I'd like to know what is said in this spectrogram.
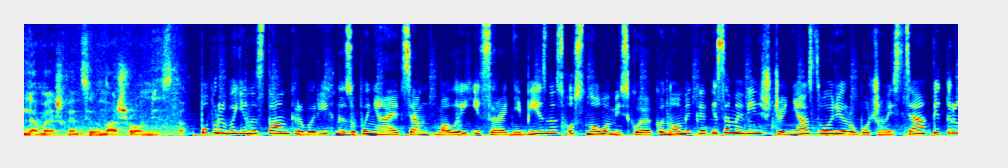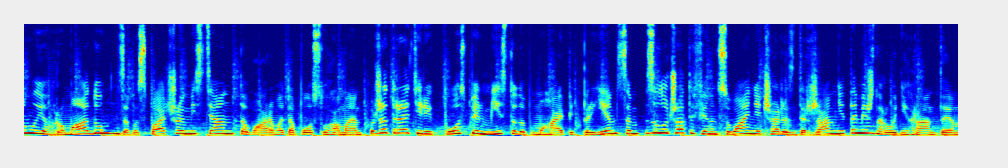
для мешканців нашого міста. Попри воєнний стан, Кривий Ріг не зупиняється. Малий і середній бізнес основа міської економіки, і саме він щодня створює робочі місця, підтримує громаду, забезпечує містян товарами та послугами. Вже третій рік поспіль місто допомагає підприємцям залучати фінансування через державні та міжнародні гранти.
